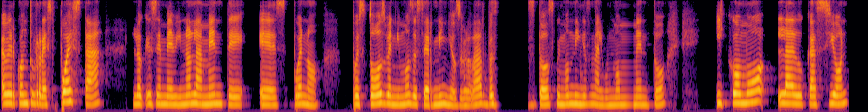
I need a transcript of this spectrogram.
a ver, con tu respuesta, lo que se me vino a la mente es, bueno, pues todos venimos de ser niños, ¿verdad? Pues todos fuimos niños en algún momento y cómo la educación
